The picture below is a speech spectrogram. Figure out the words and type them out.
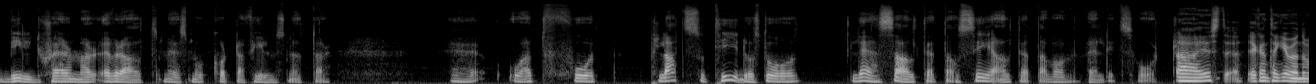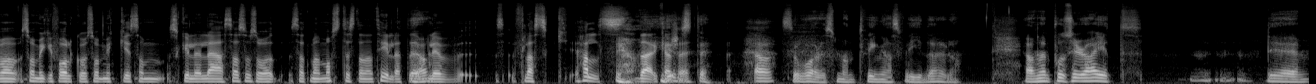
bildskärmar överallt med små korta filmsnuttar. Eh, och att få plats och tid att stå och läsa allt detta och se allt detta var väldigt svårt. Ja, ah, just det. Jag kan tänka mig att det var så mycket folk och så mycket som skulle läsas och så, så att man måste stanna till, att det Ja. blev flaskhals Ja, där kanske. Just det. Ja. Så var det som man tvingas vidare då. Ja men Pussy Riot, det,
